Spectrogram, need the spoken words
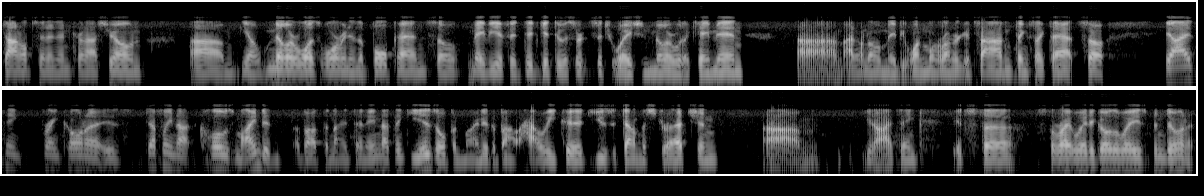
Donaldson and Encarnacion. Um, you know, Miller was warming in the bullpen, so maybe if it did get to a certain situation, Miller would have came in. Um, I don't know, maybe one more runner gets on, things like that. So, yeah, I think Francona is definitely not closed-minded about the ninth inning. I think he is open-minded about how he could use it down the stretch, and um, you know, I think it's the it's the right way to go the way he's been doing it.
